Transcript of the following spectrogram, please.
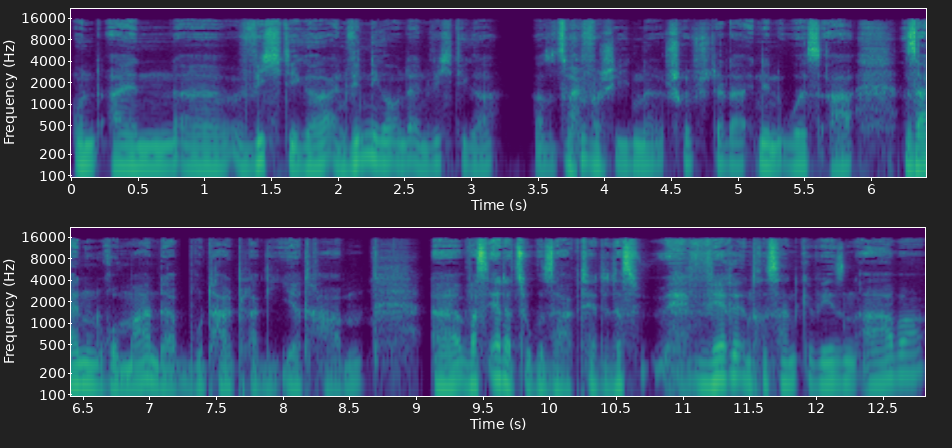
und ein äh, wichtiger, ein windiger und ein wichtiger, also zwei verschiedene Schriftsteller in den USA, seinen Roman da brutal plagiiert haben. Äh, was er dazu gesagt hätte, das wäre interessant gewesen, aber,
